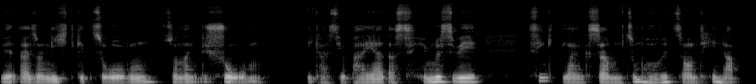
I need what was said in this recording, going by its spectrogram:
wird also nicht gezogen, sondern geschoben. Die Cassiopeia, das Himmelsweh, sinkt langsam zum Horizont hinab,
